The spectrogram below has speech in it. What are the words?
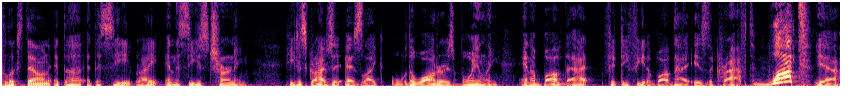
looks down at the at the sea, right? And the sea is churning. He describes it as like the water is boiling and above that, 50 feet above that is the craft. What? Yeah,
